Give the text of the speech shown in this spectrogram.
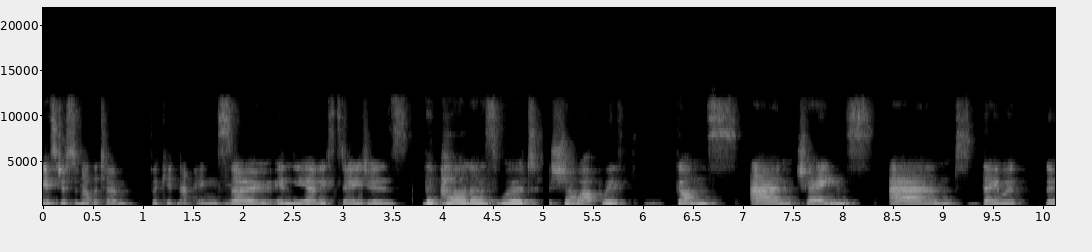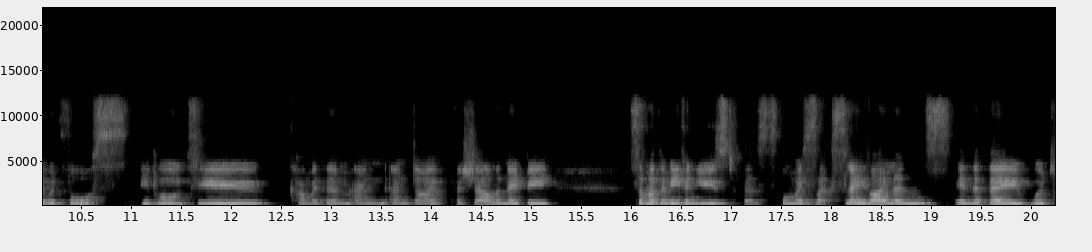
is just another term for kidnapping. Yeah. So in the early stages, the pearlers would show up with guns and chains and they would they would force people to come with them and and dive for shell and they'd be some of them even used almost like slave islands in that they would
